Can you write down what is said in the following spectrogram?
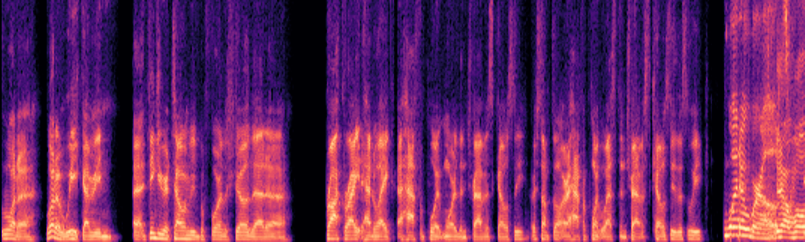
what a what a week. I mean, I think you were telling me before the show that uh Brock Wright had like a half a point more than Travis Kelce or something, or a half a point less than Travis Kelce this week. What a world. Yeah, well,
